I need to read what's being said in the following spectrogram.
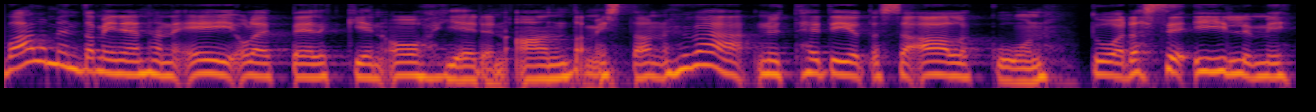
Valmentaminenhan ei ole pelkkien ohjeiden antamista. On hyvä nyt heti jo tässä alkuun tuoda se ilmi.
